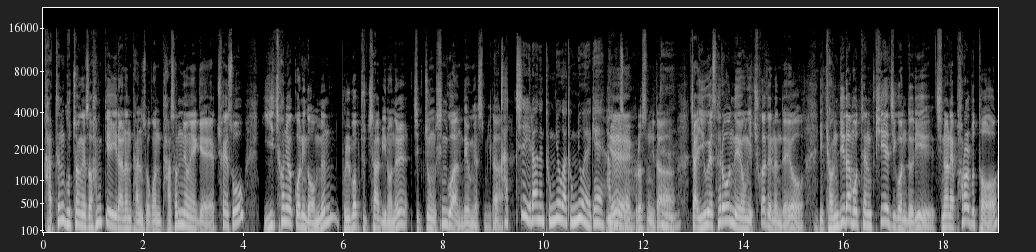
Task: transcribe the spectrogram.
같은 구청에서 함께 일하는 단속원 5명에게 최소 2천여 건이 넘는 불법 주차 민원을 집중 신고한 내용이었습니다. 그 같이 일하는 동료가 동료에게 한 예, 거죠. 그렇습니다. 네. 자, 이후에 새로운 내용이 추가됐는데요. 이 견디다 못한 피해 직원들이 지난해 8월부터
